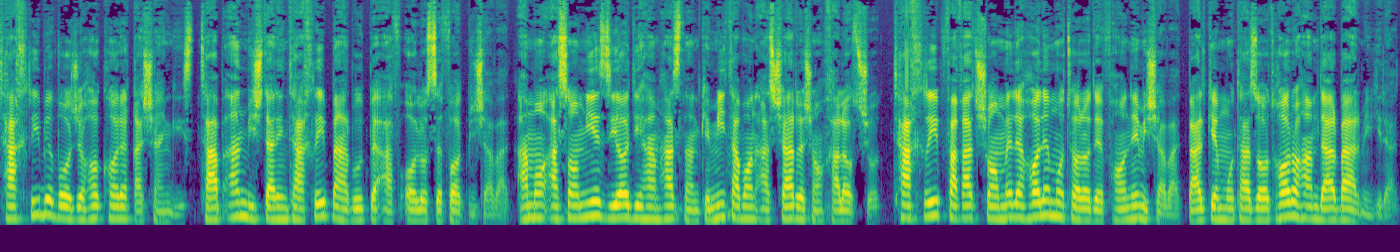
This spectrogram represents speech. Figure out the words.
تخریب واژه ها کار قشنگی است. طبعا بیشترین تخریب مربوط به افعال و صفات می شود. اما اسامی زیادی هم هستند که می توان از شرشان خلاص شد. تخریب فقط شامل حال مترادف ها نمی شود بلکه متضادها را هم در بر می گیرد.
